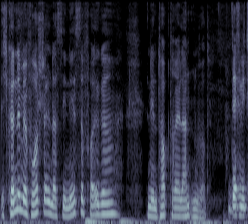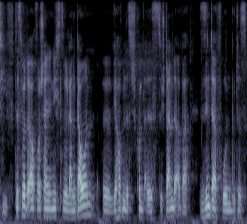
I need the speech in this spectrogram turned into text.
Ich könnte mir vorstellen, dass die nächste Folge in den Top 3 landen wird. definitiv. Das wird auch wahrscheinlich nicht so lang dauern. Äh, wir hoffen, das kommt alles zustande, aber sind da frohen Mutes.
